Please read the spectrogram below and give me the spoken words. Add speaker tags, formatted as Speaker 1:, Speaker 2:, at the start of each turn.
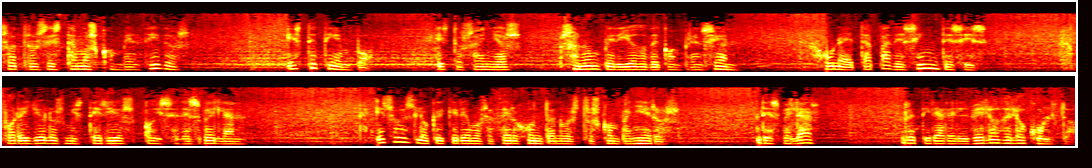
Speaker 1: nosotros estamos convencidos. Este tiempo, estos años, son un periodo de comprensión, una etapa de síntesis. Por ello los misterios hoy se desvelan. Eso es lo que queremos hacer junto a nuestros compañeros. Desvelar, retirar el velo del oculto.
